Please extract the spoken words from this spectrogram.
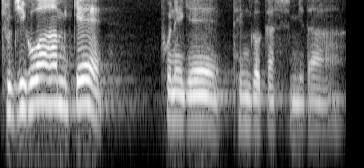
두기고와 함께 보내게 된 것 같습니다.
